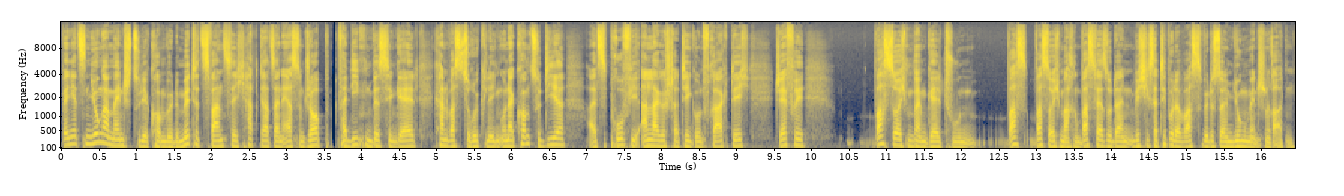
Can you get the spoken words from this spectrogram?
wenn jetzt ein junger Mensch zu dir kommen würde, Mitte 20, hat gerade seinen ersten Job, verdient ein bisschen Geld, kann was zurücklegen und er kommt zu dir als Profi-Anlagestratege und fragt dich, Jeffrey, was soll ich mit meinem Geld tun? Was, was soll ich machen? Was wäre so dein wichtigster Tipp oder was würdest du einem jungen Menschen raten?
